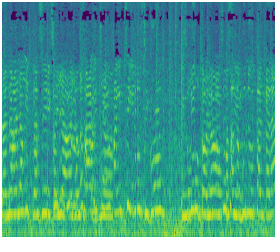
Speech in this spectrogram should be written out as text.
Nananakit kasi, kaya ayaw sa kanya. Kahit sino, siguro. Ingit ka lang Kasi sasabunutan ka na.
